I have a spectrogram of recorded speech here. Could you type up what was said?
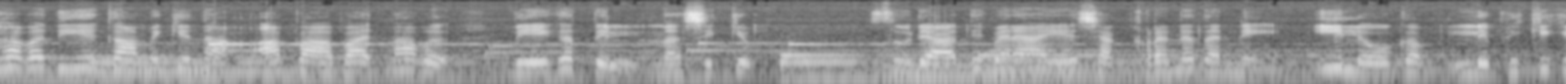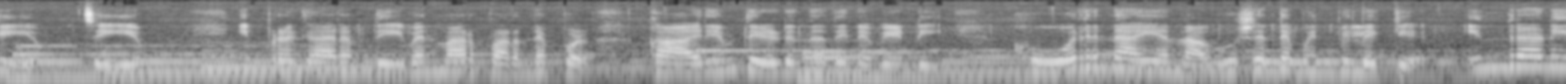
ഭവതിയെ കാമിക്കുന്ന ആ പാപാത്മാവ് വേഗത്തിൽ നശിക്കും. സുരാധിപനായ ശക്രന് തന്നെ ഈ ലോകം ലഭിക്കുകയും ചെയ്യും. ഇപ്രകാരം ദേവന്മാർ പറഞ്ഞപ്പോൾ കാര്യം തേടുന്നതിന് വേണ്ടി ഘോരനായ നഹുഷന്റെ മുൻപിലേക്ക് ഇന്ദ്രാണി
